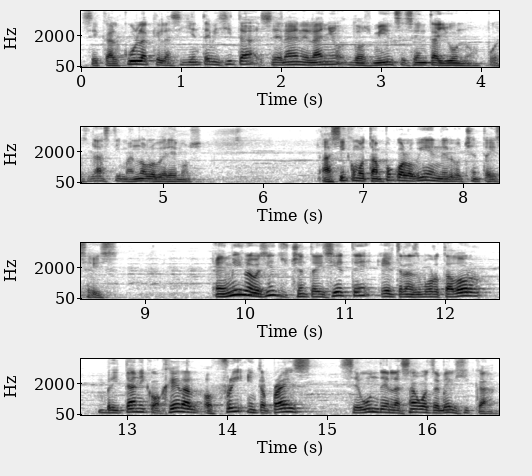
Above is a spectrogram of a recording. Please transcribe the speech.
Se calcula que la siguiente visita será en el año 2061. Pues lástima, no lo veremos. Así como tampoco lo vi en el 86. En 1987, el transportador británico Herald of Free Enterprise se hunde en las aguas de Bélgica.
